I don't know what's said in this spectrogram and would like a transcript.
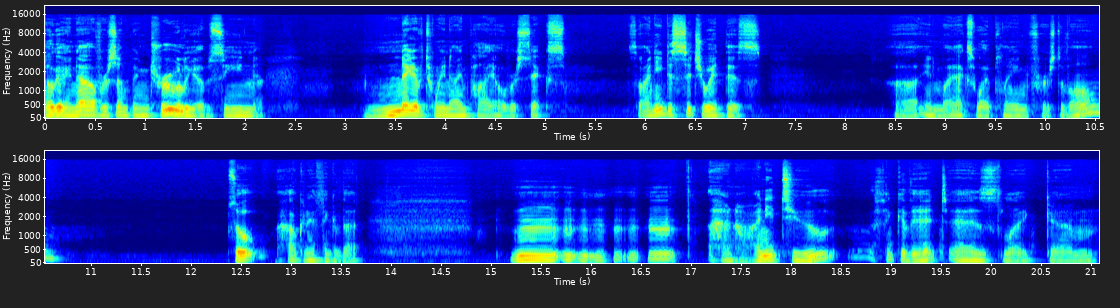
Okay, now for something truly obscene. Negative 29 pi over 6. So I need to situate this uh, in my xy plane first of all. So how can I think of that? Mm -mm -mm I don't know. I need to think of it as like, um,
